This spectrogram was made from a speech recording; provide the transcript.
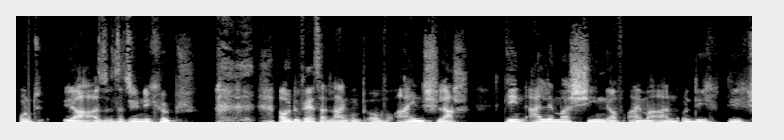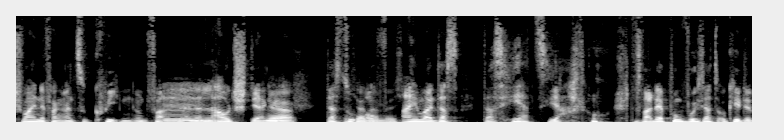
Und ja, also ist natürlich nicht hübsch, aber du fährst halt lang und auf einen Schlag gehen alle Maschinen auf einmal an und die, die Schweine fangen an zu quieken und fangen mm. eine Lautstärke. Ja dass du auf mich. einmal das, das Herz jagt. Das war der Punkt, wo ich dachte, okay, der,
